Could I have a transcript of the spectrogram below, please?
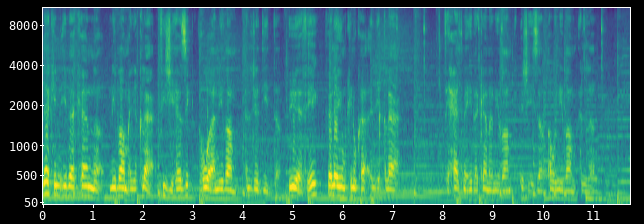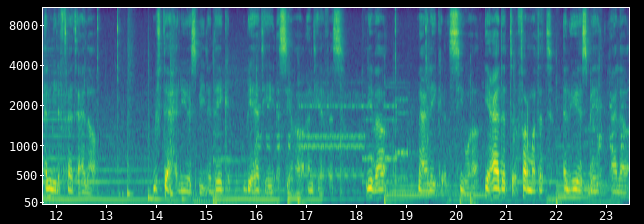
لكن إذا كان نظام الإقلاع في جهازك هو النظام الجديد UEFI فلا يمكنك الإقلاع في حالة ما إذا كان نظام الأجهزة أو نظام الملفات على مفتاح ال USB لديك بهذه الصيغة NTFS لذا ما عليك سوى إعادة فرمتة ال USB على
